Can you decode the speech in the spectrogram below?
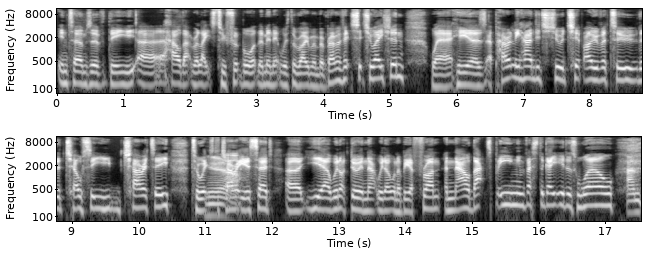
in terms of the uh, how that relates to football at the minute with the Roman Abramovich situation, where he has apparently handed stewardship over to the Chelsea charity, to which Yeah. the charity has said, uh, "Yeah, we're not doing that. We don't want to be a front." And now that's being investigated as well. And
